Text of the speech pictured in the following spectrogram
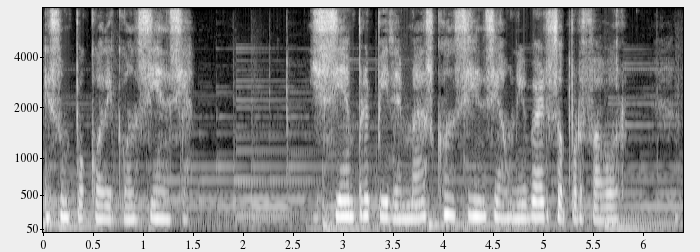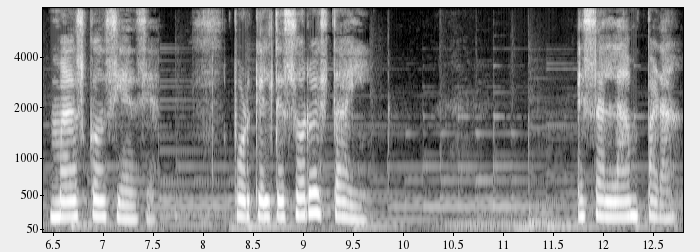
es un poco de conciencia. Y siempre pide más conciencia, universo, por favor. Más conciencia. Porque el tesoro está ahí. Esa lámpara,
